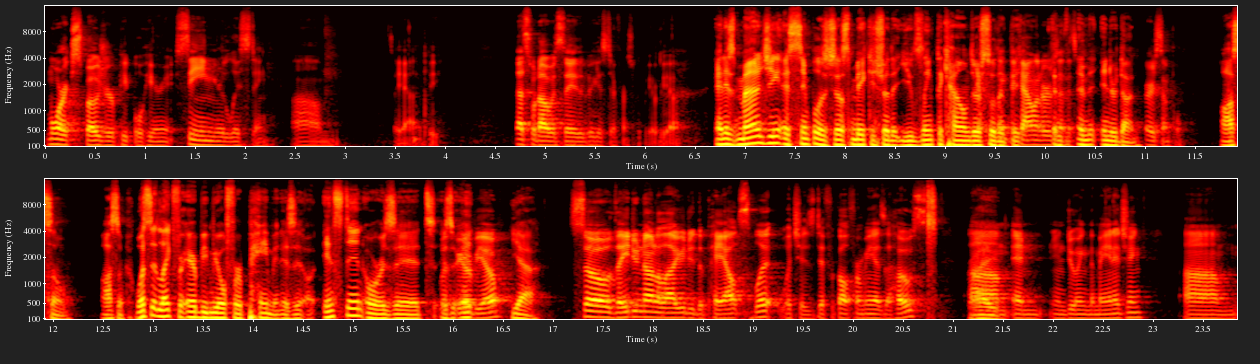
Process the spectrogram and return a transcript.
more exposure, people hearing, seeing your listing. Um, so yeah, be, that's what I would say the biggest difference would with VRBO. And is managing as simple as just making sure that you link the calendar so that the they- calendars and, and and, you're done. Very simple. Awesome. Awesome. What's it like for Airbnb for payment? Is it instant or is it With is it VRBO? Yeah. So they do not allow you to do the payout split, which is difficult for me as a host um, and in doing the managing. Um,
